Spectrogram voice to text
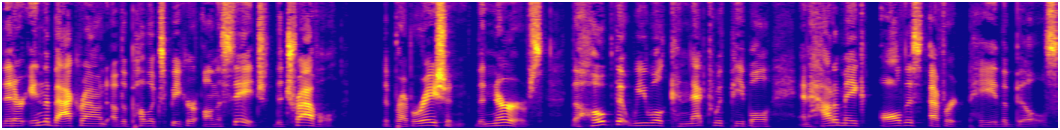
that are in the background of the public speaker on the stage the travel, the preparation, the nerves, the hope that we will connect with people, and how to make all this effort pay the bills.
